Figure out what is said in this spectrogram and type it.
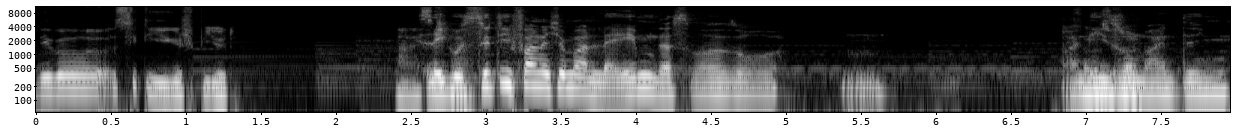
Lego City gespielt. Alles Lego klar. City fand ich immer lame, das war so. Hm, war nie so mein Ding.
